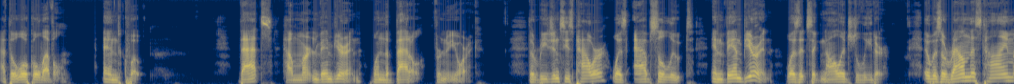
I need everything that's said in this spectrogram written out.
at the local level. That's how Martin Van Buren won the battle for New York. The Regency's power was absolute, and Van Buren was its acknowledged leader. It was around this time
